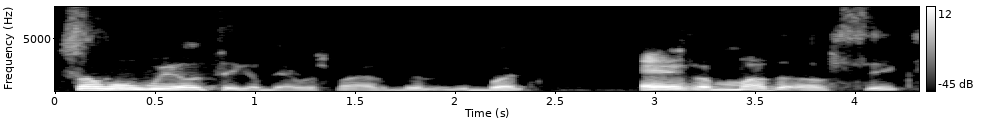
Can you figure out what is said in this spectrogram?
Someone will take up that responsibility, but as a mother of six,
